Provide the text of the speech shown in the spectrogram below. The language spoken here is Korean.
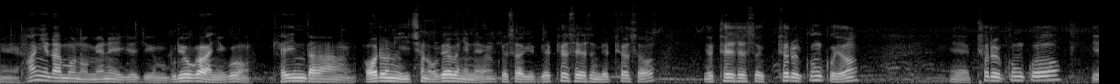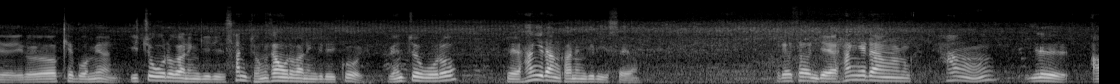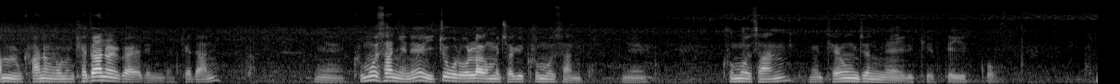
예, 항이라면 오면 이게 지금 무료가 아니고 개인당 어른은 2,500원이네요. 그래서 몇 표소에서 몇 표소, 몇 표소에서 표를 끊고요. 예, 표를 끊고 예, 이렇게 보면 이쪽으로 가는 길이 산 정상으로 가는 길이 있고 왼쪽으로 예, 항이랑 가는 길이 있어요. 그래서 이제 항이랑 항일암 가는 거면 계단을 가야 됩니다. 계단. 예, 금호산이네요. 이쪽으로 올라가면 저기 금호산. 예, 금호산 대웅전내 이렇게 돼 있고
